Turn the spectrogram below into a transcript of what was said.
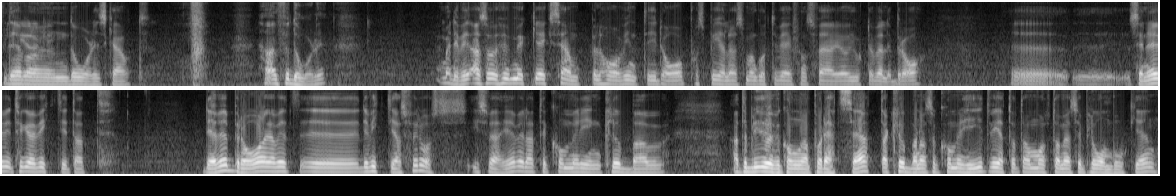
Det var en dålig scout. Han är för dålig. Men det, alltså, hur mycket exempel har vi inte idag på spelare som har gått iväg från Sverige och gjort det väldigt bra? Eh, eh, sen är det, tycker jag det är viktigt att det är väl bra. Jag vet, eh, det viktigaste för oss i Sverige är väl att det kommer in klubbar, att det blir övergångar på rätt sätt. Att klubbarna som kommer hit vet att de måste ha med sig plånboken.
